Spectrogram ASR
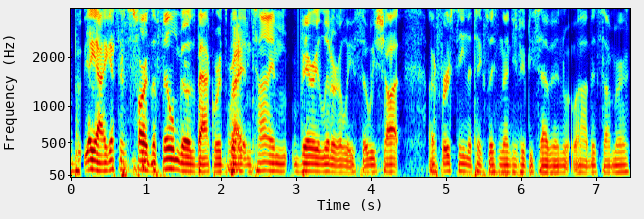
B- Yeah, I guess as far as the film goes backwards, but Right. in time, very literally. So we shot our first scene that takes place in 1957 uh, this summer,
